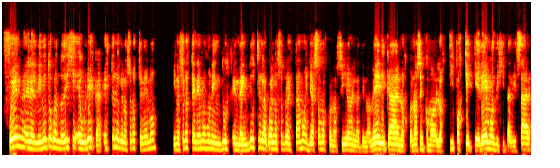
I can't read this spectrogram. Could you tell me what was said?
fue en el minuto cuando dije, Eureka, esto es lo que nosotros tenemos y nosotros tenemos una industria, en la industria en la cual nosotros estamos, ya somos conocidos en Latinoamérica, nos conocen como los tipos que queremos digitalizar.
